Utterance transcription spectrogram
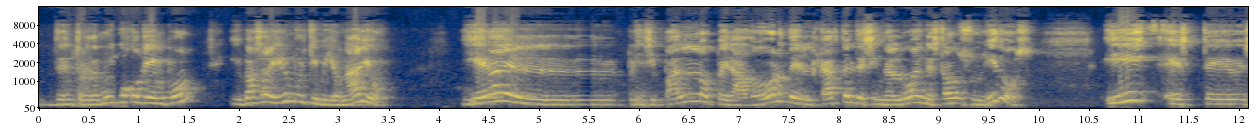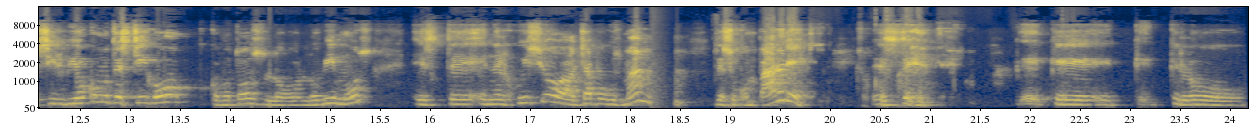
dentro de muy poco tiempo y va a salir multimillonario y era el principal operador del cártel de Sinaloa en Estados Unidos. Y este, sirvió como testigo, como todos lo, vimos, este, en el juicio al Chapo Guzmán, de su compadre. Este, que, lo,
